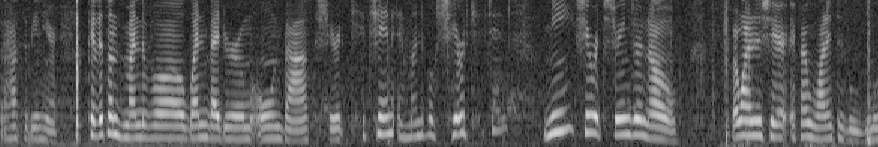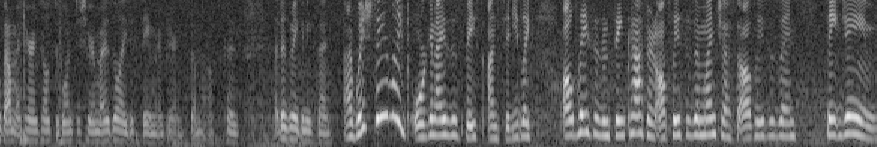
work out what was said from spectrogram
that has to be in here. Okay, this one's Mandeville, one bedroom, own bath, shared kitchen in Mandeville, shared kitchen. Me share with stranger? No. If I wanted to share, if I wanted to move out my parents' house to go into share, might as well I just stay in my parents' house because that doesn't make any sense. I wish they like organize this based on city. Like all places in St. Catherine, all places in Manchester, all places in St. James.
